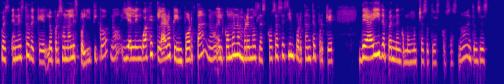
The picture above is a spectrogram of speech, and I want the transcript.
pues en esto de que lo personal es político, ¿no? Y el lenguaje claro que importa, ¿no? El cómo nombremos las cosas es importante porque de ahí dependen como muchas otras cosas, ¿no? Entonces,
